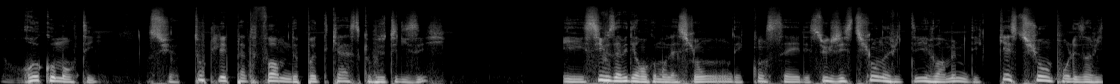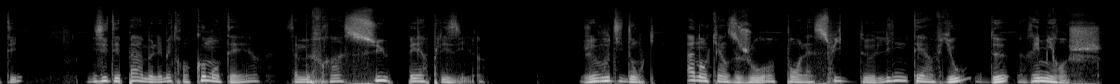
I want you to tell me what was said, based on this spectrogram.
recommenter sur toutes les plateformes de podcast que vous utilisez. Et si vous avez des recommandations, des conseils, des suggestions d'invités, voire même des questions pour les invités, n'hésitez pas à me les mettre en commentaire, ça me fera super plaisir. Je vous dis donc à dans 15 jours pour la suite de l'interview de Rémi Roche.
